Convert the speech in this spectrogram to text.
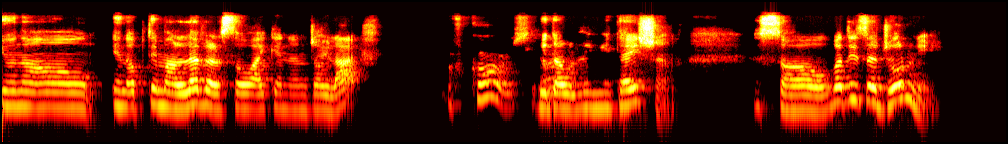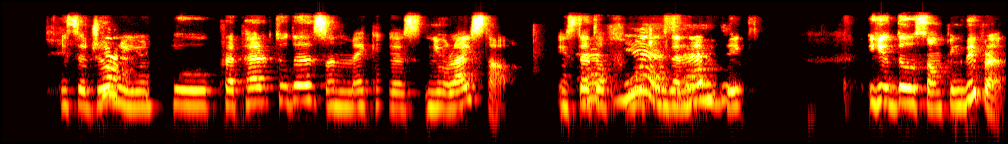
you know, in optimal level so I can enjoy life. Of course. Yeah. Without limitation. So, but it's a journey. It's a journey. Yeah. You need to prepare to this and make a new lifestyle instead of yes, watching the Netflix you do something different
